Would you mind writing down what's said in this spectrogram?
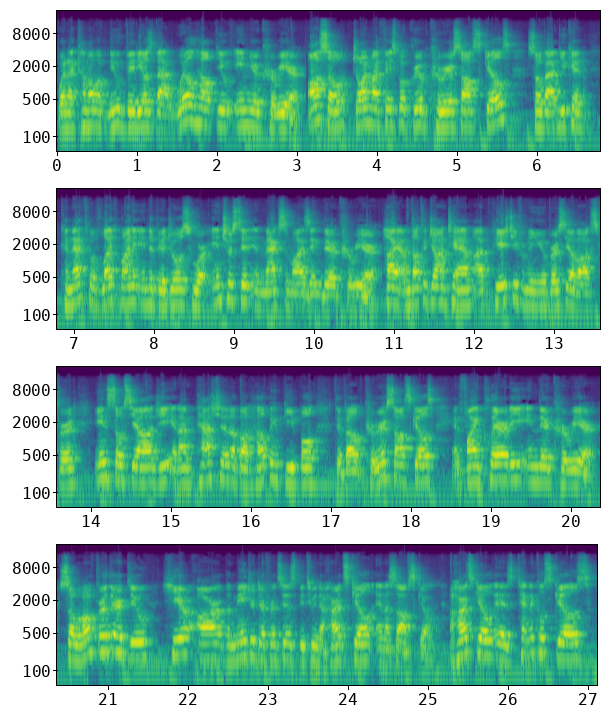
when I come up with new videos that will help you in your career. Also, join my Facebook group Career Soft Skills so that you can connect with like-minded individuals who are interested in maximizing their career. Hi, I'm Dr. John Tam. I have a PhD from the University of Oxford in sociology and I'm passionate about helping people develop career soft skills and find clarity in their career. So without further ado, here are the major differences between a hard skill and a soft skill. A hard skill is technical skills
